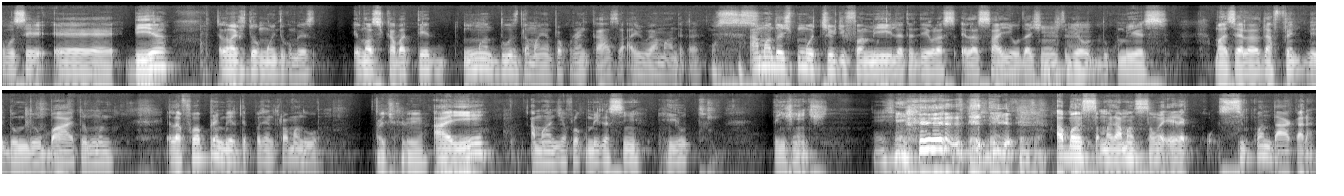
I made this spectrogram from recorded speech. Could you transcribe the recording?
a você, é, Bia. Ela me ajudou muito no começo. Eu, nós ficava até uma, duas da manhã procurando em casa. Aí eu e a Amanda, cara. Nossa A Amanda hoje por motivo de família, entendeu? Ela, ela saiu da gente, entendeu? Do começo. Mas ela era da frente do meu bairro, todo mundo. Ela foi a primeira, depois entrou a Manu. Pode crer. Aí, a Amandinha falou comigo assim, Hilton, tem gente. Tem gente. Tem gente, tem gente. A mansão, mas a mansão era cinco andar, cara.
